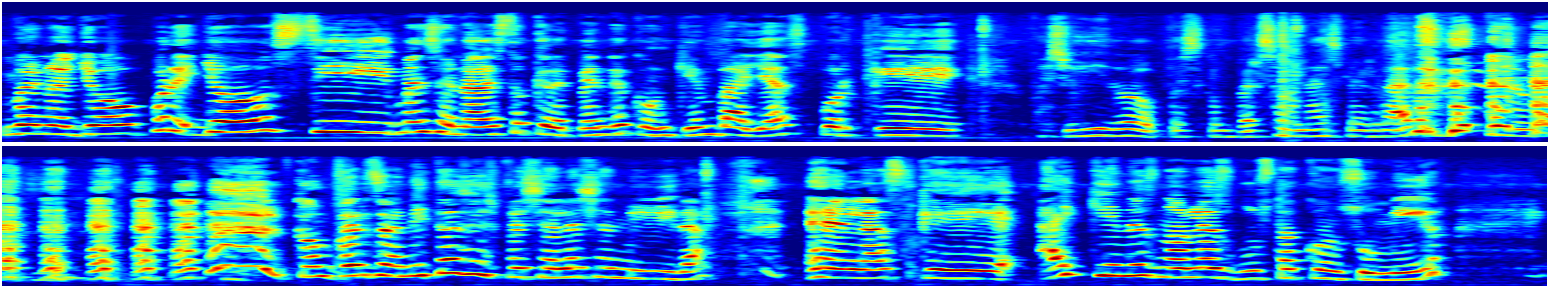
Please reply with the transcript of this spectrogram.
Bueno, yo por yo sí mencionaba esto que depende con quién vayas porque pues yo he ido pues con personas, ¿verdad? con personitas especiales en mi vida en las que hay quienes no les gusta consumir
